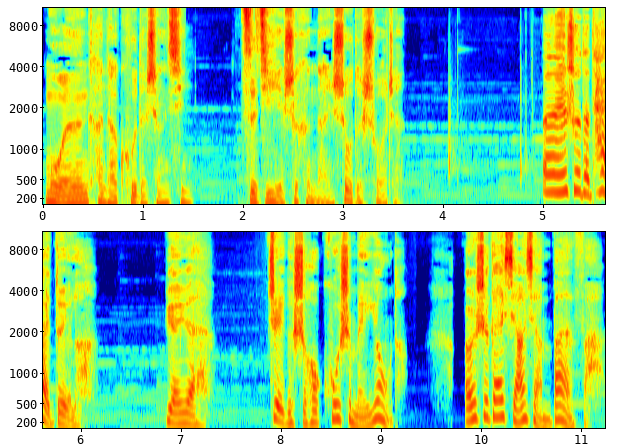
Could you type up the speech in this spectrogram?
穆恩恩看她哭得伤心，自己也是很难受的，说着。恩恩说的太对了，圆圆，这个时候哭是没用的，而是该想想办法，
